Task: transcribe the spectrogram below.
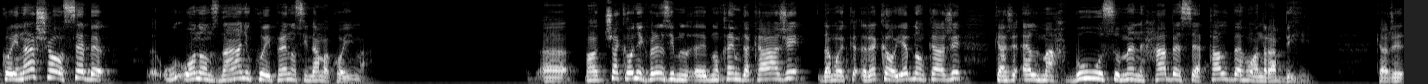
koji našao sebe u onom znanju koji prenosi nama koji ima. Pa čak od njeg prenosi Ibn Qayyim da kaže, da mu je rekao jednom kaže, kaže el mahbusu men habese kalbehu an rabbihi. Kaže,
